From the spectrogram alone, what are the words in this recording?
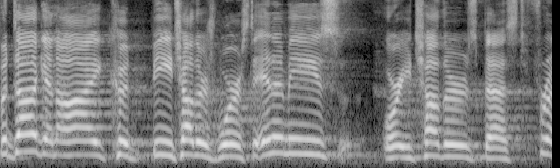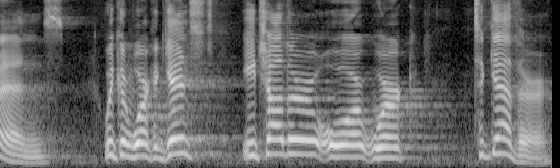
But Doug and I could be each other's worst enemies or each other's best friends. We could work against each other or work together.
